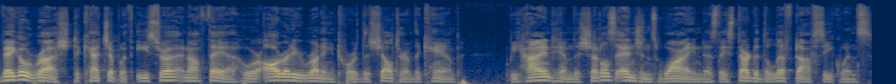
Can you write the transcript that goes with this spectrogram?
Viekko rushed to catch up with Isra and Althea, who were already running toward the shelter of the camp. Behind him, the shuttle's engines whined as they started the liftoff sequence.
